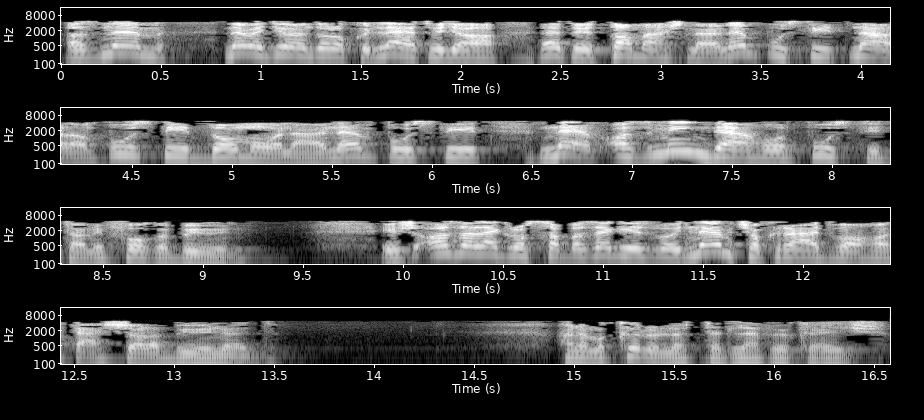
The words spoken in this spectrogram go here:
Az nem, nem egy olyan dolog, hogy lehet, hogy a, lehet, hogy Tamásnál nem pusztít, nálam pusztít, Domónál nem pusztít. Nem, az mindenhol pusztítani fog a bűn. És az a legrosszabb az egészben, hogy nem csak rád van hatással a bűnöd, hanem a körülötted levőkre is.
